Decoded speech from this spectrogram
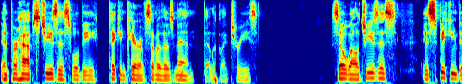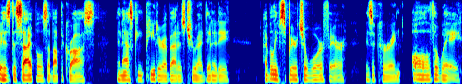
And perhaps Jesus will be taking care of some of those men that look like trees. So while Jesus is speaking to his disciples about the cross and asking Peter about his true identity, I believe spiritual warfare is occurring all the way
